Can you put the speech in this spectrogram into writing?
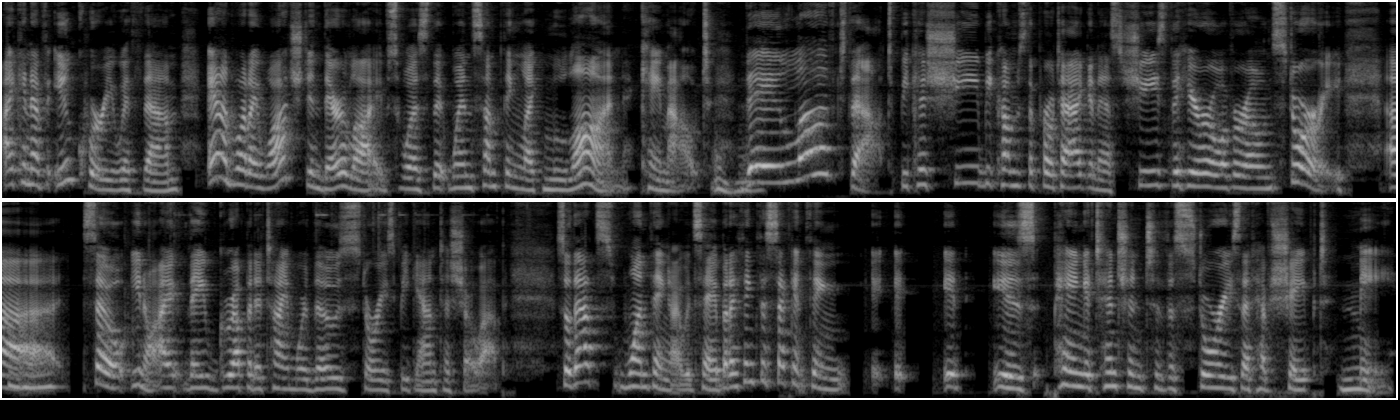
I can have inquiry with them. And what I watched in their lives was that when something like Mulan came out, mm-hmm. they loved that because she becomes the protagonist. She's the hero of her own story. Uh, mm-hmm. So, you know, I, they grew up at a time where those stories began to show up. So that's one thing I would say. But I think the second thing, it, it is paying attention to the stories that have shaped me.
